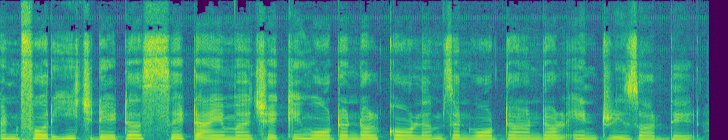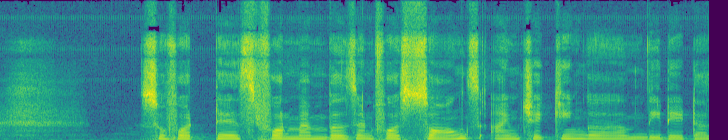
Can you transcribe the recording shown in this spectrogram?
and for each data set I am uh, checking what and all columns and what and all entries are there. So for test for members and for songs I'm checking um, the data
